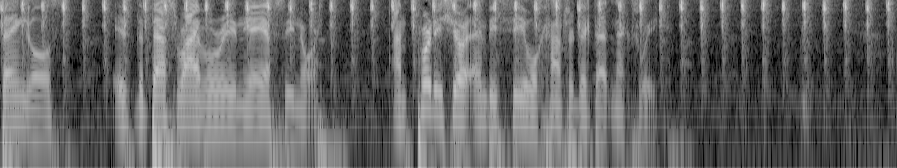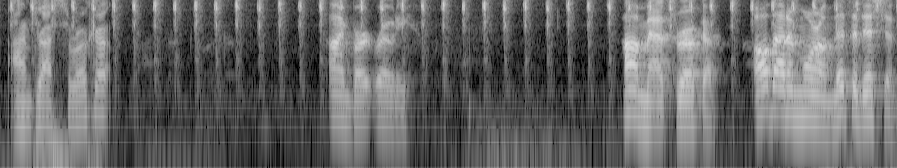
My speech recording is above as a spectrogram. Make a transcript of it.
Bengals is the best rivalry in the AFC North. I'm pretty sure NBC will contradict that next week. I'm Josh Soroka. I'm Burt Rohde. I'm Matt Soroka. All that and more on this edition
